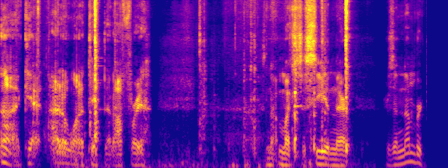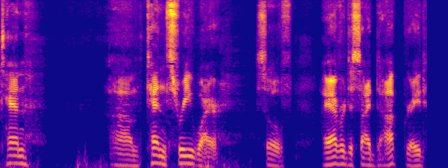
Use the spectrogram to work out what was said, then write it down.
Oh, I can't, I don't want to take that off for you. There's not much to see in there. There's a number 10, um, 10-3 wire. So if I ever decide to upgrade,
